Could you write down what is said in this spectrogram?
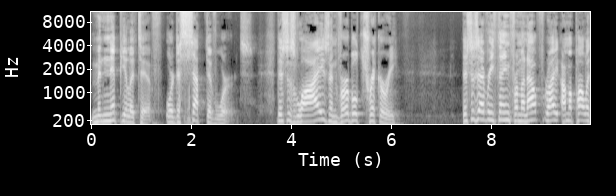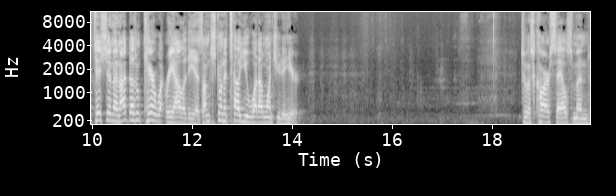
manipulative, or deceptive words. This is lies and verbal trickery. This is everything from an outright, I'm a politician and I doesn't care what reality is. I'm just going to tell you what I want you to hear. To a car salesman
